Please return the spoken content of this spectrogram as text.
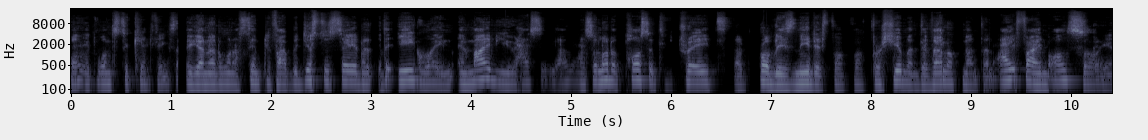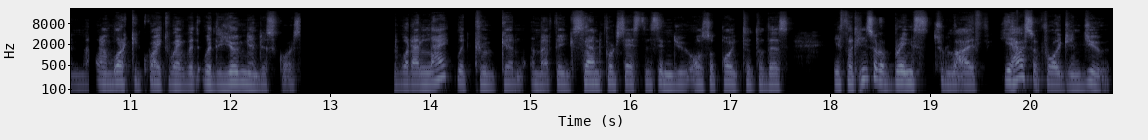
it wants to kill things. Again, I don't want to simplify, but just to say that the ego, in, in my view, has has a lot of positive traits that probably is needed for, for, for human development. And I find also in I'm working quite well with, with the Jungian discourse. What I like with Kunkel, and I think Sanford says this, and you also pointed to this, is that he sort of brings to life, he has a Freudian view.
